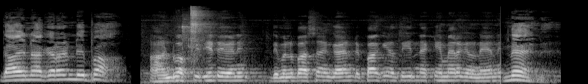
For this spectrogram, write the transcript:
ගායනා කරන්න එපා. ආණ්ඩුවක් විදිහට එවැනි දෙමළ භාෂාවෙන් ගයන්න එපා කියලා තීරණයක් එහෙම අරගෙන නැහැ නේ. නෑ නෑ.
